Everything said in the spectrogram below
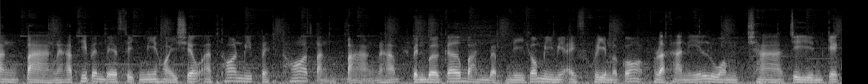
ต่างๆนะครับที่เป็น basic มีหอยเชลล์อัดทอดมีเป็ดทอดต่างๆนะครับเป็นเบอร์เกอร์ bun แบบนี้ก็มีมีไอศครีมแล้วก็ราคานี้รวมชาจีนเก๊ก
